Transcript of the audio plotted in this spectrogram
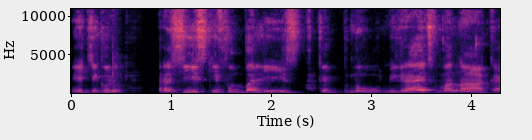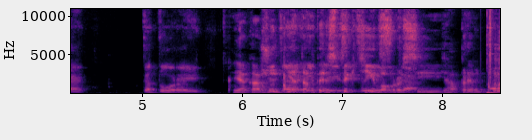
Я тебе говорю, российский футболист, как, ну, играет в Монако, который... Я кажу, є там перспектива в. Росії. Я при про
